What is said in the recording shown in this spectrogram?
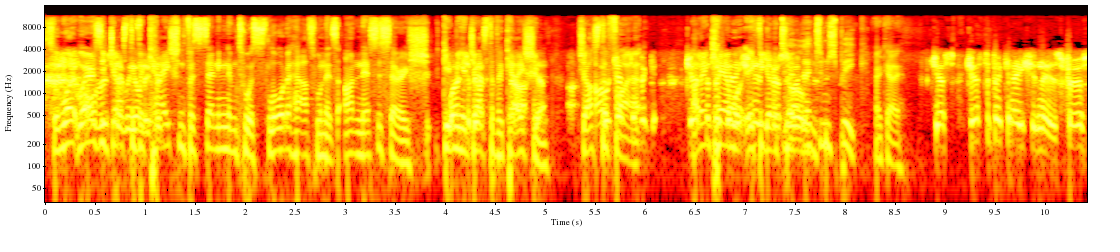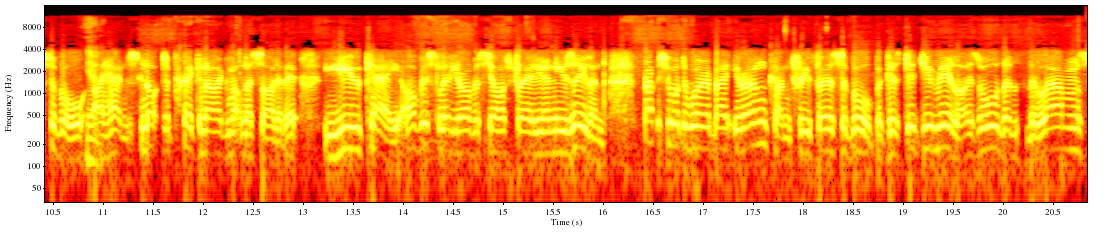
So what, where's the Obviously, we only- justification for sending them to a slaughterhouse when it's unnecessary? Give Well, me a it's bit- justification. uh, yeah. Justify Oh, it. justific- I don't care what, if you're going to talk. let him speak. Okay. Just justification is, first of all, Yeah. I hence not to pick an argument on the side of it. UK, obviously, you're obviously Australia and New Zealand. Perhaps you ought to worry about your own country first of all, because did you realise all the, the lambs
